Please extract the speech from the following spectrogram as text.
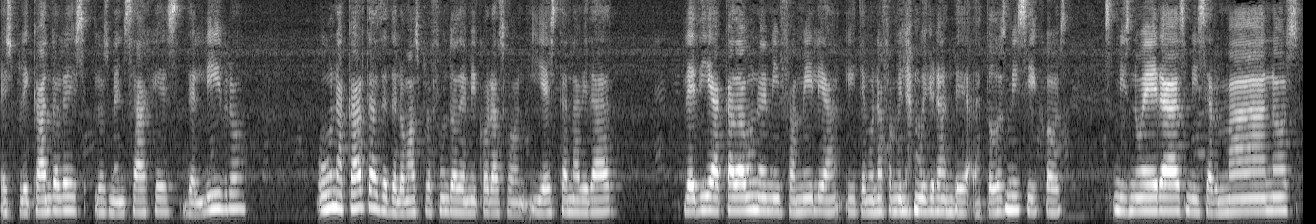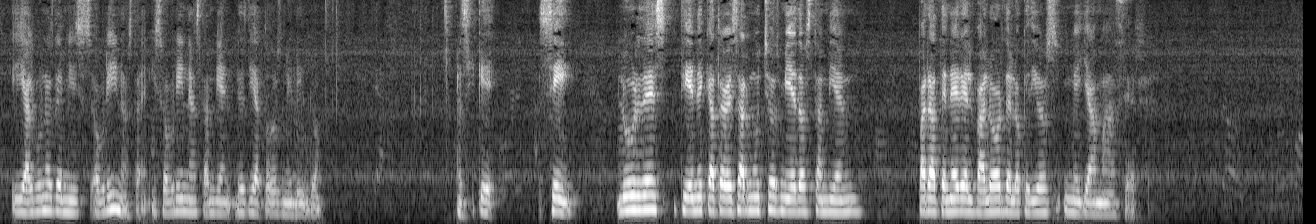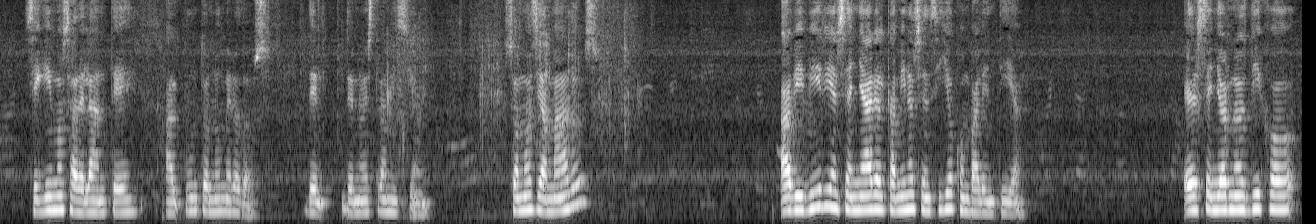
explicándoles los mensajes del libro, una carta desde lo más profundo de mi corazón. Y esta Navidad le di a cada uno de mi familia, y tengo una familia muy grande, a todos mis hijos, mis nueras, mis hermanos y algunos de mis sobrinos y sobrinas también, les di a todos mi libro. Así que sí, Lourdes tiene que atravesar muchos miedos también para tener el valor de lo que Dios me llama a hacer. Seguimos adelante al punto número dos de, de nuestra misión. Somos llamados a vivir y enseñar el camino sencillo con valentía. El Señor nos dijo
